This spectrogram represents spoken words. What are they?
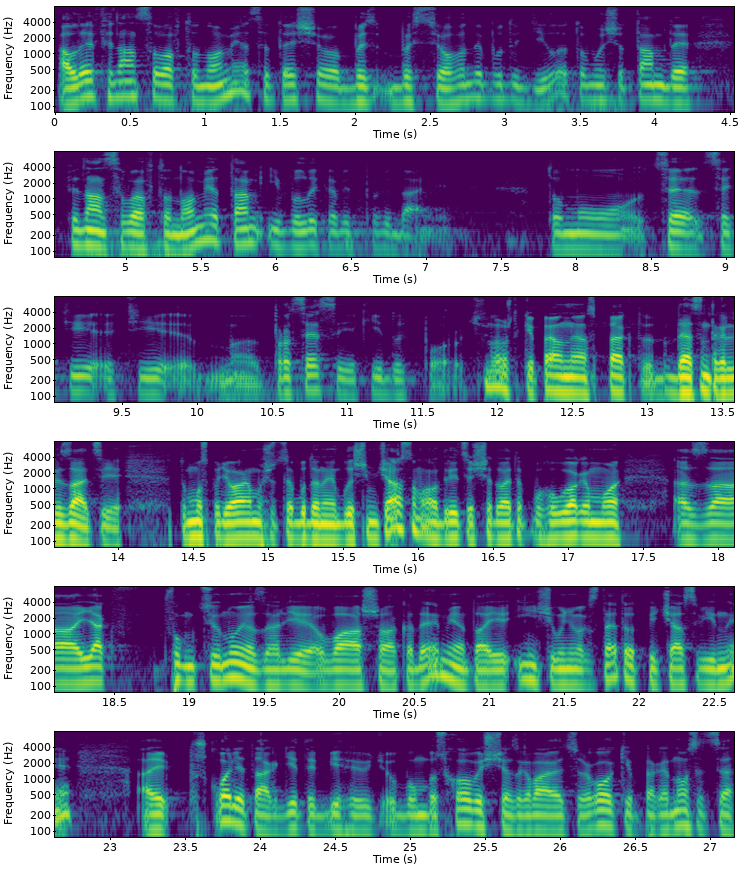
але фінансова автономія це те, що без, без цього не буде діла, тому що там, де фінансова автономія, там і велика відповідальність. Тому це, це ті, ті процеси, які йдуть поруч. Знову ж таки, певний аспект децентралізації. Тому сподіваємося, що це буде найближчим часом. Але дивіться, ще давайте поговоримо е, за як функціонує взагалі ваша академія та інші університети от під час війни? А в школі так діти бігають у бомбосховище, зриваються уроки, переносяться.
